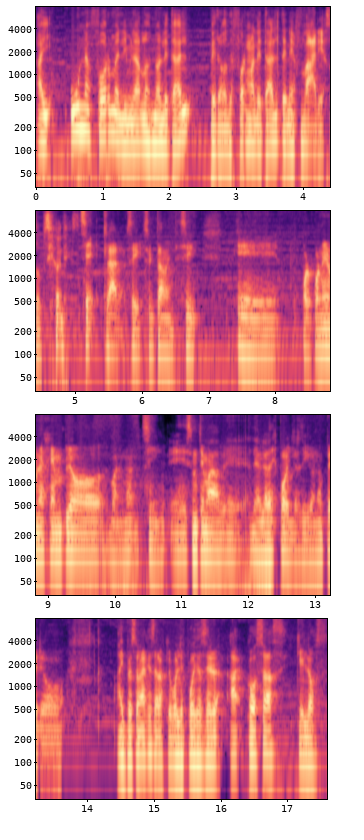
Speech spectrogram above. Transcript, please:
Hay una forma de eliminarlos no letal, pero de forma letal tenés varias opciones. Sí, claro, sí, exactamente, sí. Eh, por poner un ejemplo, bueno, no, sí, es un tema de, hablar de spoilers, digo, ¿no? Pero hay personajes a los que vos les podés hacer ah, cosas que los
